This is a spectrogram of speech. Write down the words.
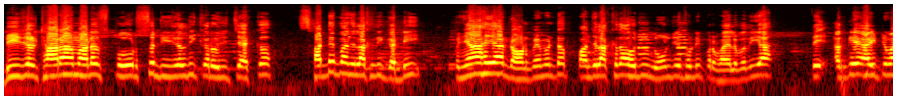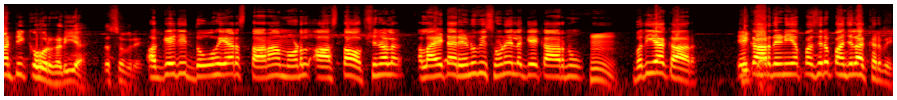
diesel 18 model sports diesel ਦੀ ਕਰੋ ਜੀ ਚੈੱਕ 5.5 ਲੱਖ ਦੀ ਗੱਡੀ। 50000 ਡਾਊਨ ਪੇਮੈਂਟ 5 ਲੱਖ ਦਾ ਹੋ ਜੂ ਲੋਨ ਜੇ ਤੁਹਾਡੀ ਪ੍ਰੋਫਾਈਲ ਵਧੀਆ ਤੇ ਅੱਗੇ i20 ਇੱਕ ਹੋਰ ਖੜੀ ਆ। ਦੱਸੋ ਵੀਰੇ। ਅੱਗੇ ਜੀ 2017 model Asta optional alloy tyre ਇਹਨੂੰ ਵੀ ਸੋਹਣੇ ਲੱਗੇ ਕਾਰ ਨੂੰ। ਹੂੰ। ਵਧੀਆ ਕਾਰ। ਇਹ ਕਾਰ ਦੇਣੀ ਆਪਾਂ ਸਿਰਫ 5 ਲੱਖ ਰੁਪਏ।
